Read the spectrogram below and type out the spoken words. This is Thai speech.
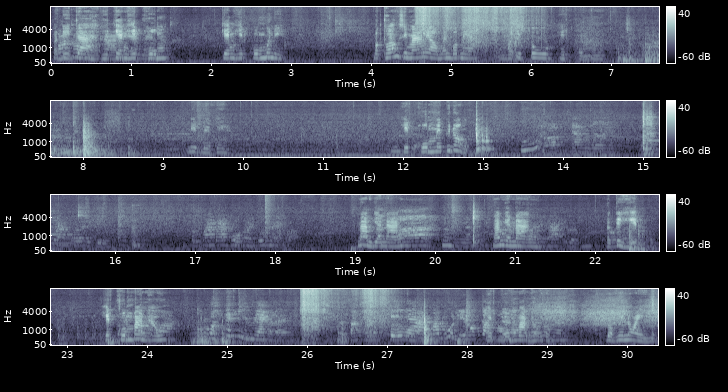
สวัสดีจ้าคือแกงเห็ดขมแกงเห็ดขมมื้อนี่บักท้องสิมาแล้วแมันบ่แม่เอาอีตูเห็ดขมเอามามีดแบบนี้เห็ดขมไหมพี่น้องอู้น้ำยานาง น้ำยานาง แล้วก็เห็ด เห็ดขมบ้านเฮาเห็ดขมบ้านเฮาจ้ะ ดอกน้อยๆนี่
